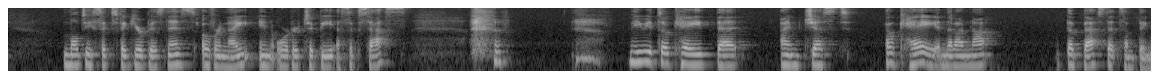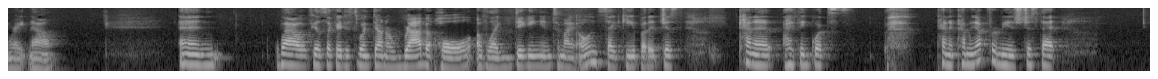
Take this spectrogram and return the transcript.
multi six figure business overnight in order to be a success. Maybe it's okay that I'm just okay and that I'm not the best at something right now. And wow, it feels like I just went down a rabbit hole of like digging into my own psyche, but it just kind of, I think what's kind of coming up for me is just that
